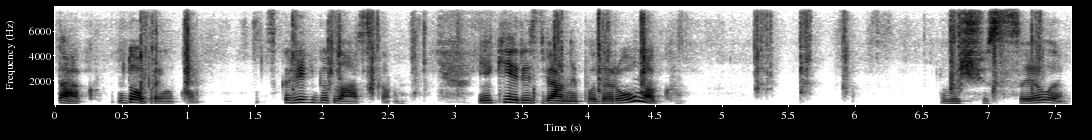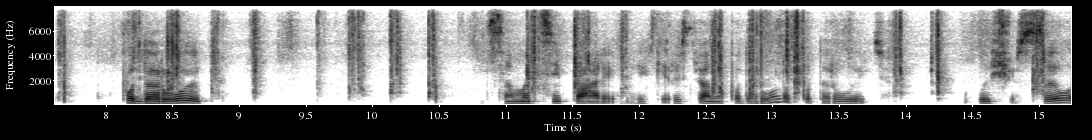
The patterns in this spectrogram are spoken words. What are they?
Так, добренько. Скажіть, будь ласка, який різдвяний подарунок вищі сили подарують саме цій парі? Який різдвяний подарунок подарують вищі сили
